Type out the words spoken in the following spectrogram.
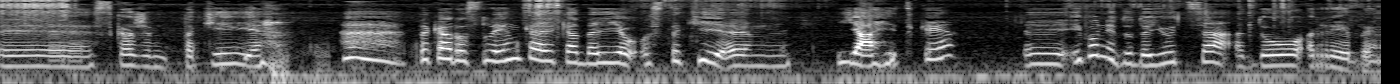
е, скажімо, такий така рослинка, яка дає ось такі ем, ягідки, е, і вони додаються до риби.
